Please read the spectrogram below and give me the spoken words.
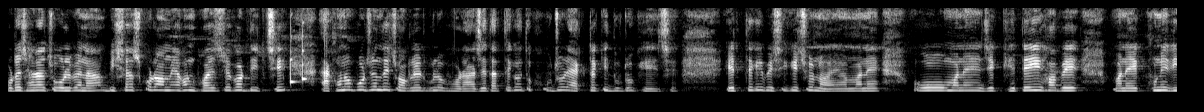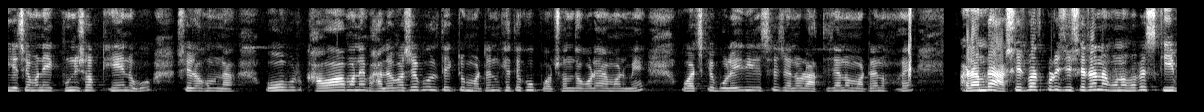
ওটা ছাড়া চলবে না। বিশ্বাস করো, আমি এখন ভয়েস রেকর্ড দিচ্ছি। এখনও পর্যন্ত এই চকলেটগুলো ভরা আছে। তার থেকে হয়তো খুব জোর একটা কি দুটো খেয়েছে। এর থেকে বেশি কিছু নয়। মানে ও মানে যে খেতেই হবে মানে এক্ষুনি দিয়েছে মানে এক্ষুনি সব খেয়ে নেব, সেরকম না। ও খাওয়া মানে ভালোবাসে বলতে একটু মাটন খেতে খুব পছন্দ করে আমার মেয়ে। ও আজকে বলেই দিয়েছে যেন রাতে যেন মাটন হয়। আর আমরা আশীর্বাদ করেছি সেটা না কোনোভাবে স্কিপ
